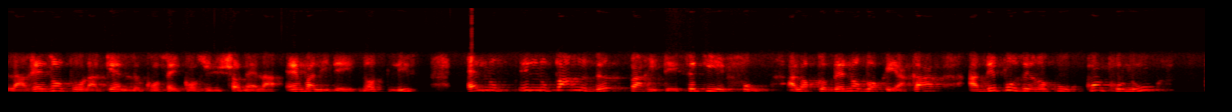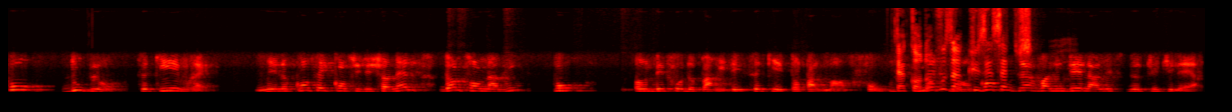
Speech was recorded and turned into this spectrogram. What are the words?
la raison pour laquelle le Conseil constitutionnel a invalidé notre liste, elle nous, il nous parle de parité, ce qui est faux, alors que Beno Bokeyaka a déposé recours contre nous pour doublon, ce qui est vrai. Mais le Conseil constitutionnel donne son avis pour un défaut de parité, ce qui est totalement faux. D'accord, donc vous accusez quand cette... Vous invalidez la liste de titulaires.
